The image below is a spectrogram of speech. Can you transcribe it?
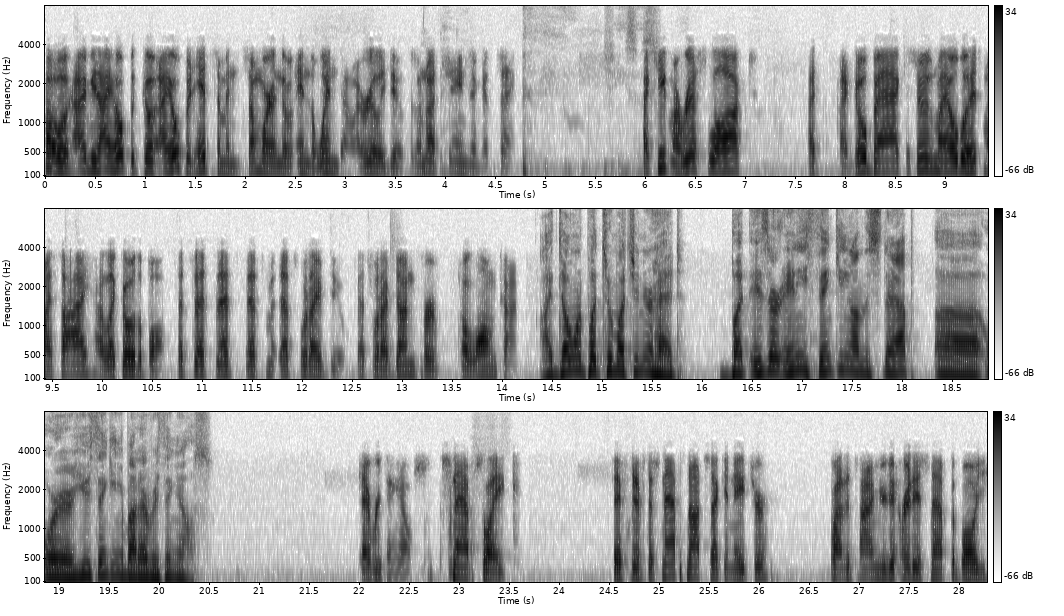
I mean, I hope it go. I hope it hits him in somewhere in the in the window. I really do because I'm not changing a thing. I keep my wrist locked. I, I go back as soon as my elbow hits my thigh. I let go of the ball. That's that's that's that's that's what I do. That's what I've done for a long time. I don't want to put too much in your head, but is there any thinking on the snap, uh, or are you thinking about everything else? Everything else snaps like if if the snap's not second nature, by the time you're getting ready to snap the ball, you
